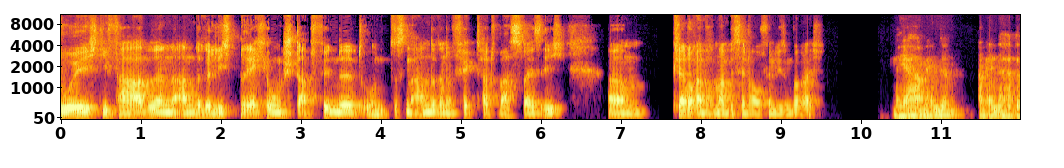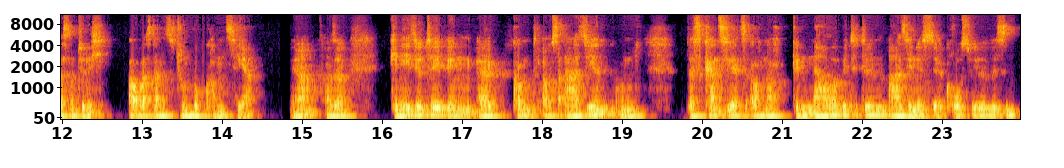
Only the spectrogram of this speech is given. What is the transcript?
durch die Farbe eine andere Lichtbrechung stattfindet und das einen anderen Effekt hat, was weiß ich. Ähm, klär doch einfach mal ein bisschen auf in diesem Bereich. Naja, am Ende, am Ende hat das natürlich auch was damit zu tun, wo kommt es her. Ja, also Kinesiotaping äh, kommt aus Asien und das kannst du jetzt auch noch genauer betiteln. Asien ist sehr groß, wie wir wissen.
